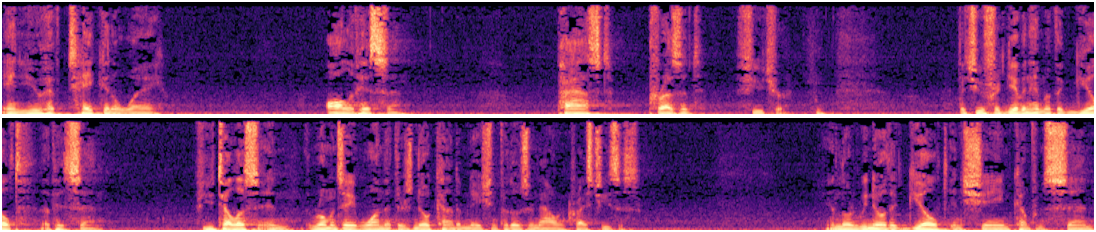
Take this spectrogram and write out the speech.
And you have taken away all of his sin past, present, future. that you've forgiven him of the guilt of his sin. For you tell us in Romans 8 1 that there's no condemnation for those who are now in Christ Jesus. And Lord, we know that guilt and shame come from sin.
